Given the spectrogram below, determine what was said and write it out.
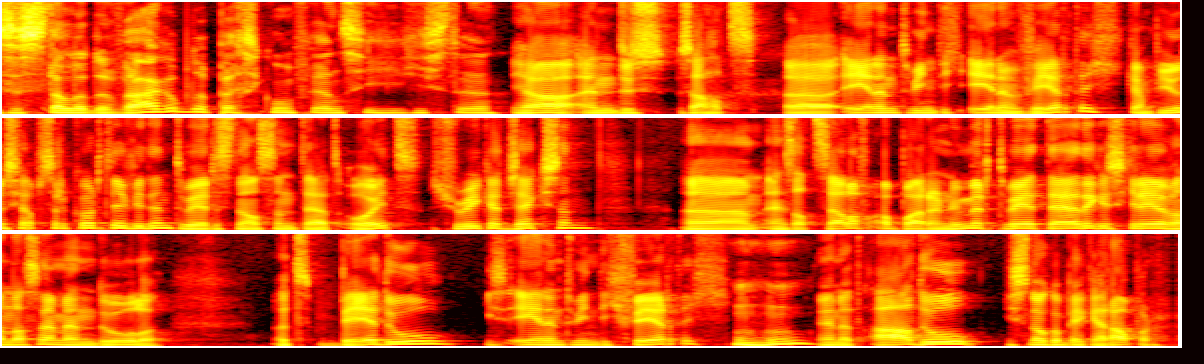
ze stellen de vraag op de persconferentie gisteren. Ja, en dus ze had eh 21-41, kampioenschapsrecord evident, tweede snelste tijd ooit, Sharika Jackson. Ehm, en ze had zelf op haar nummer twee tijden geschreven van dat zijn mijn doelen. Het B-doel is 21-40 Mhm. en het A-doel is nog een beetje rapper.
